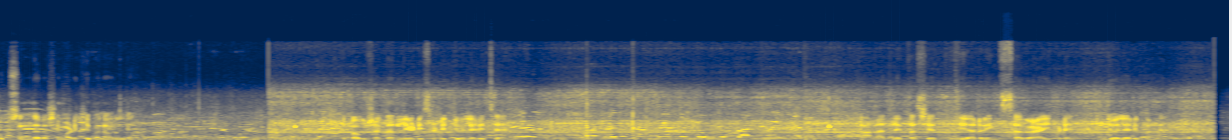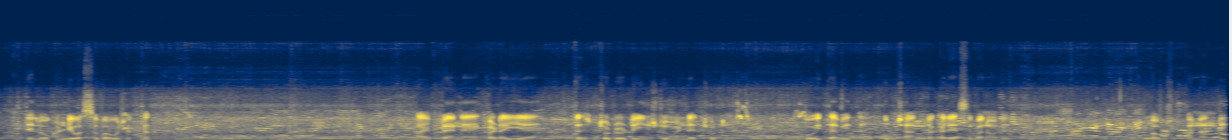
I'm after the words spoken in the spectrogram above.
खूप सुंदर अशी मटकी बनवलेली आहे. ते बघू शकतात लेडीजसाठी ज्वेलरीच आहे. कानातले तसेच इयररिंग्स सगळं आहे इकडे. ज्वेलरी पण आहे. ते लोखंडी वस्तू बघू शकतात पाईपलाईन आहे कढई आहे तसे छोटे छोटे। इन्स्ट्रुमेंट आहेत छोटे कोयता बिता खूप छान प्रकारे असे बनवले बघू शकता नंदी।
